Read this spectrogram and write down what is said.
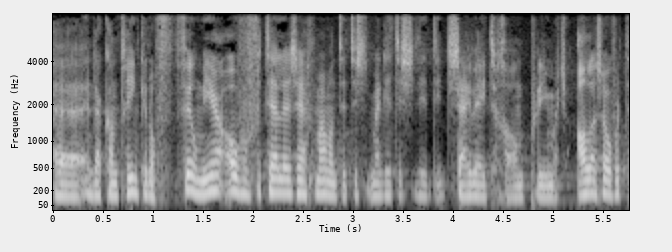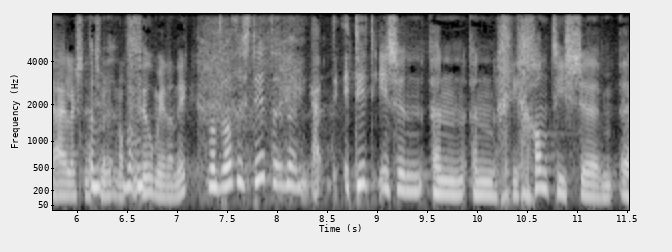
Uh, en daar kan Trinken nog veel meer over vertellen, zeg maar. Want dit is, maar dit is, dit, dit, zij weten gewoon pretty much alles over Tylers natuurlijk, nog veel meer dan ik. Want wat is dit? Ja, dit is een, een, een gigantische uh,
